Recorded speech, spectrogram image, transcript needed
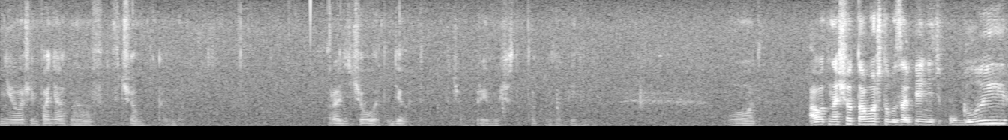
не очень понятно, а в, в чем, как бы, ради чего это делать, в чем преимущество такого запенивания. Вот. А вот насчет того, чтобы запенить углы,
